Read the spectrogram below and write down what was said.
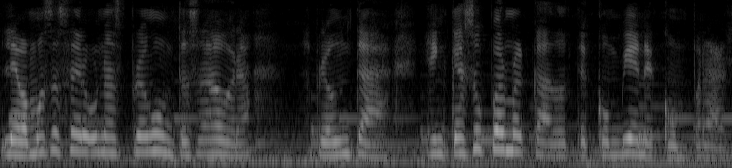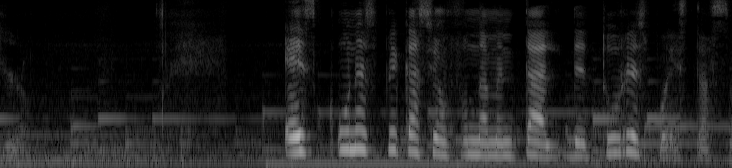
Le vamos a hacer unas preguntas ahora. La pregunta ¿en qué supermercado te conviene comprarlo? Es una explicación fundamental de tus respuestas.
